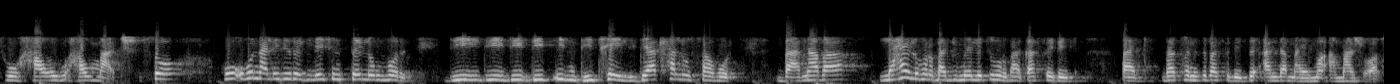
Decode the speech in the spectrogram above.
to how, how much. So go na le di-regulations tse e leng gore in detail di a tlhalosa gore bana ba le ha e le gore ba dumeletse gore ba ka sebetsa but ba tshwanetse ba sebetse under maemo a majwang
